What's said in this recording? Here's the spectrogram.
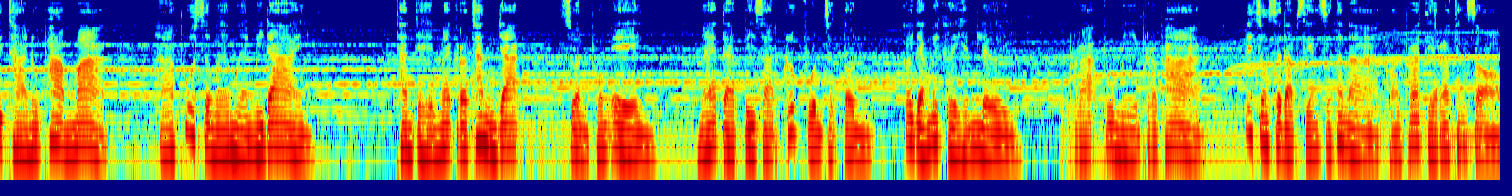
ฤทธานุภาพมาก หาผู้เสมอเหมือนไม่ได้ ท่านจะเห็นแม้กระทั่งยักษ์ ส่วนผมเอง แม้แต่ปีศาจคลุกฝุ่นสักตนก็ยังไม่เคยเห็นเลย พระผู้มีพระภาคได้ทรงสดับเสียงสนทนาของพระเถระทั้งสอง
